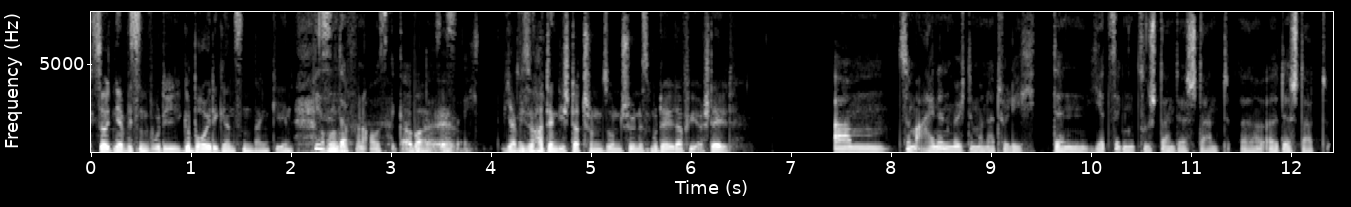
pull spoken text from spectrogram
die sollten ja wissen, wo die Gebäudegrenzen lang gehen. Wir sind davon ausgegangen. Aber äh, ja, wieso hat denn die Stadt schon so ein schönes Modell dafür erstellt? Ähm, zum einen möchte man natürlich den jetzigen Zustand der, Stand, äh, der Stadt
